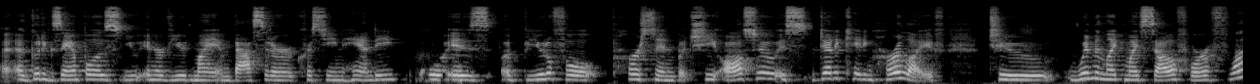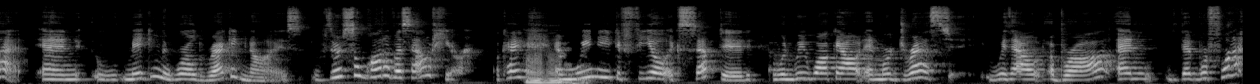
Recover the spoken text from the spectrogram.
a good example is you interviewed my ambassador, Christine Handy, who is a beautiful person, but she also is dedicating her life to women like myself who are flat and making the world recognize there's a lot of us out here. Okay. Mm-hmm. And we need to feel accepted when we walk out and we're dressed without a bra and that we're flat.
